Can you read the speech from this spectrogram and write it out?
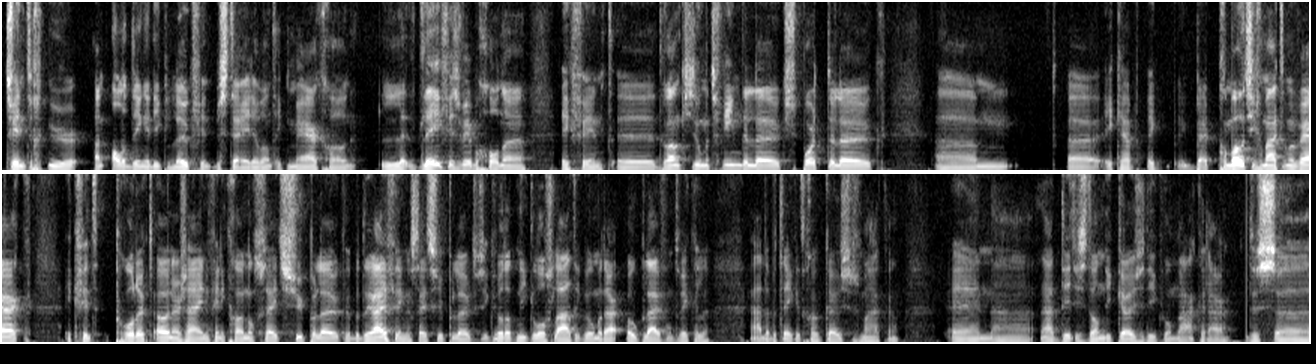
20 uur aan alle dingen die ik leuk vind besteden. Want ik merk gewoon, het leven is weer begonnen. Ik vind uh, drankjes doen met vrienden leuk, sporten leuk. Um, uh, ik, heb, ik, ik heb promotie gemaakt op mijn werk. Ik vind product owner zijn vind ik gewoon nog steeds super leuk. Het bedrijf vind ik nog steeds super leuk. Dus ik wil dat niet loslaten. Ik wil me daar ook blijven ontwikkelen. Ja, dat betekent gewoon keuzes maken. En nou, dit is dan die keuze die ik wil maken daar. Dus uh,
